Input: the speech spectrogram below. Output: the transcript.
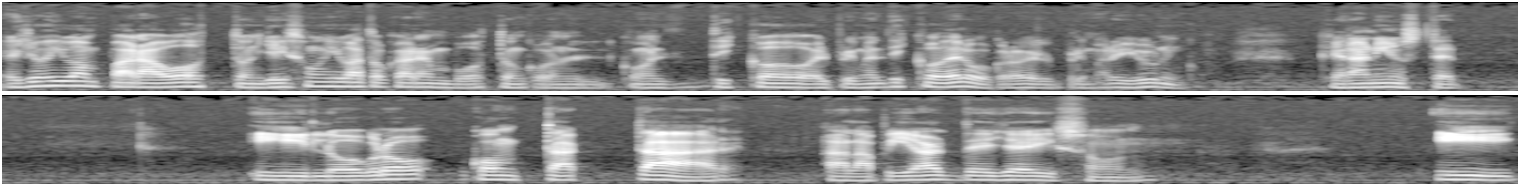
Ellos iban para Boston, Jason iba a tocar en Boston con el, con el disco, el primer disco de él, creo el primero y único que era Newstead, y logró contactar a la PR de Jason y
